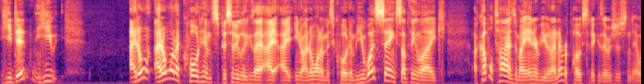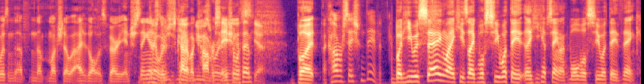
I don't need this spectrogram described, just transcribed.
he did he. I don't. I don't want to quote him specifically because I, I, I, you know, I don't want to misquote him. He was saying something like a couple times in my interview, and I never posted it because it was just it wasn't that, that much that I thought was very interesting, and it There's was just kind yeah, of a conversation with him. yeah. But A conversation with David. but he was saying like he's like we'll see what they like. He kept saying like well we'll see what they think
